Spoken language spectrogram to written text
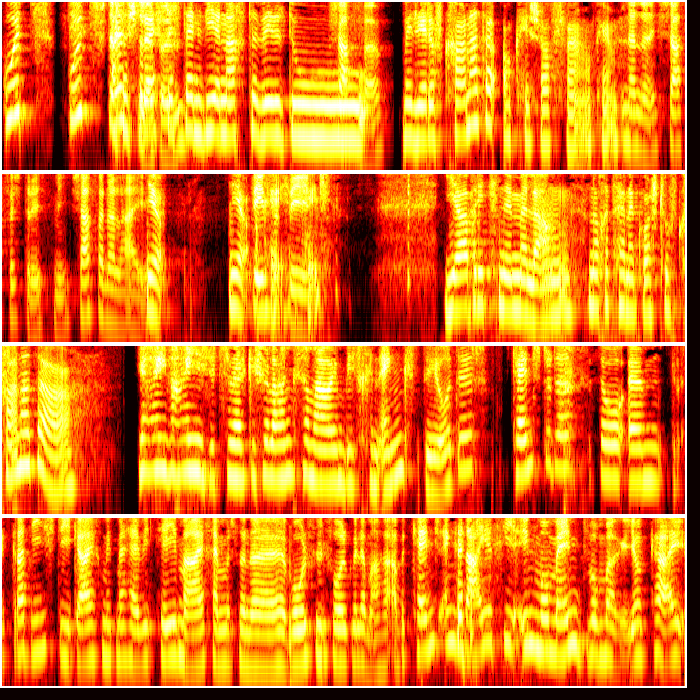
gut, gut Stress. Also stresst dich dann Weihnachten, weil du... Schaffen. Weil ihr auf Kanada... Okay, schaffen, okay. Nein, nein, Schaffen stresst mich. Schaffen allein. Ja. Ja, Zehn okay, von zehn. okay. Ja, aber jetzt nicht mehr lang. Nachher gehst du auf Kanada. Ja, ich weiß, jetzt merke ich schon langsam auch ein bisschen Ängste, oder? Kennst du das so, ähm, gerade Einstieg eigentlich mit einem heavy Thema, eigentlich haben wir so eine Wohlfühlfolge machen, aber kennst du Anxiety in Moment, wo man ja kein,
